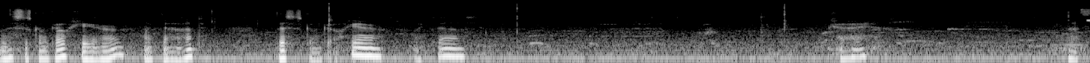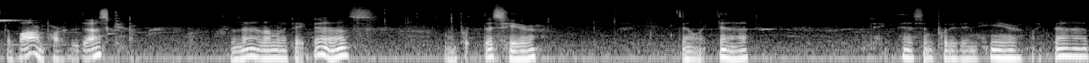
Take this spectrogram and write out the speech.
This is going to go here, like that. This is going to go here, like this. Okay. The bottom part of the desk. And then I'm going to take this, to put this here, down like that. Take this and put it in here like that.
